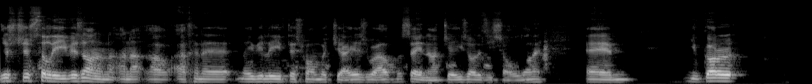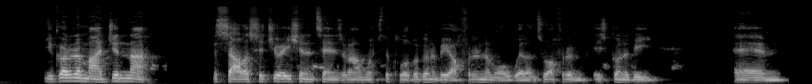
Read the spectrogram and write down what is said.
just just to leave us on, and I, I, can uh, maybe leave this one with Jay as well. I'm saying that Jay's already sold on it. Um, you've got to you've got to imagine that the Salah situation in terms of how much the club are going to be offering him or willing to offer him is going to be um,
